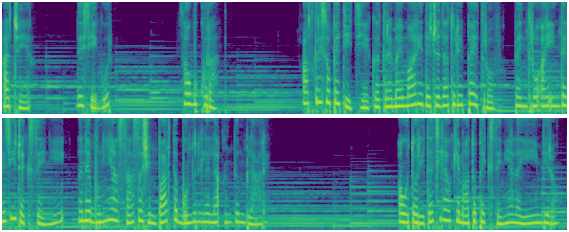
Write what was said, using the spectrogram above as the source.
Aceea, desigur, s-au bucurat au scris o petiție către mai mari decedatului Petrov pentru a interzice Xeniei în nebunia sa să-și împartă bunurile la întâmplare. Autoritățile au chemat-o pe Xenia la ei în birou.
